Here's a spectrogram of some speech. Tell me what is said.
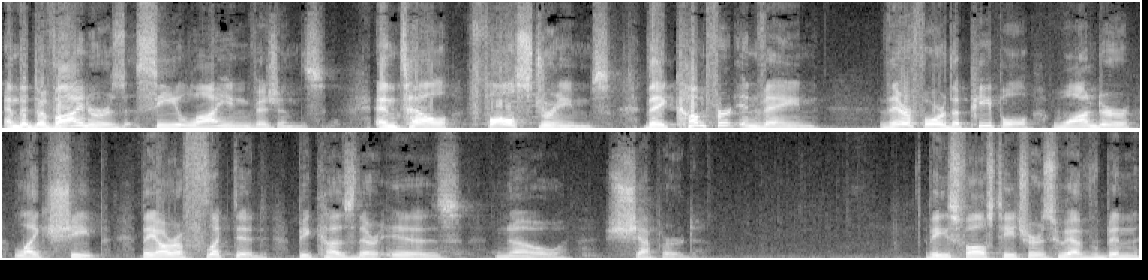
and the diviners see lying visions and tell false dreams. They comfort in vain. Therefore, the people wander like sheep. They are afflicted because there is no shepherd. These false teachers who have been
